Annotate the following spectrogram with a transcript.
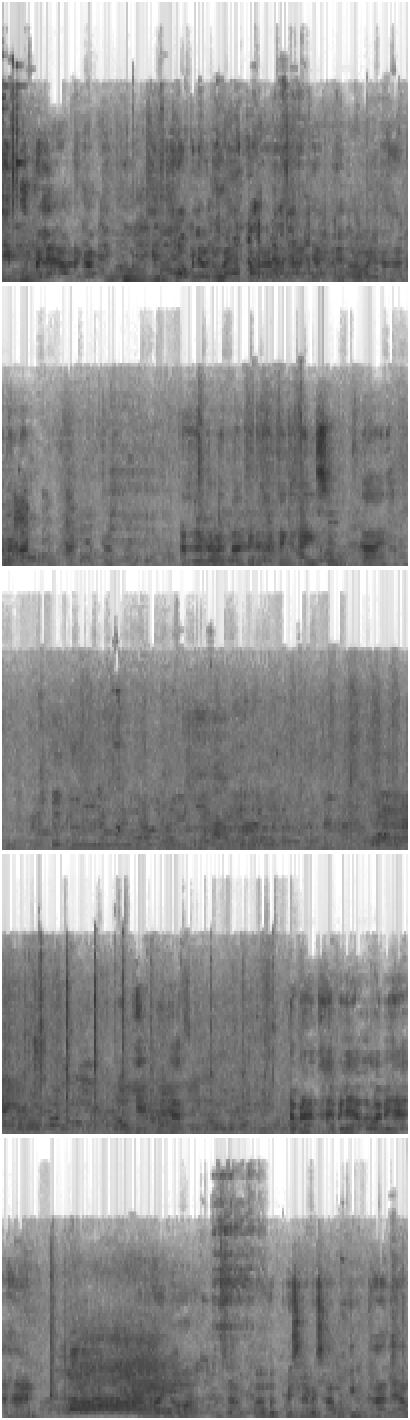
อิ่มบุญไปแล้วนะครับอิ่มบุญอิ่มท้องไปแล้วด้วยรับประทานอาหารอย่างอร่อยอาหารอร่อยมากขอบคุณครับขอบคุณครับ อาหารอร่อยมากเป็นอาหารไทยๆซึ่งได้ครับผมโอเคคุณครับรับประทานอาหารไปแล้วอร่อยไหมฮะอาหารอร่อยเนาะเมื่อเช้าเออเมื่อไม่ใช่เมื่อเช้าเมื่อกี้ผมทานแล้ว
